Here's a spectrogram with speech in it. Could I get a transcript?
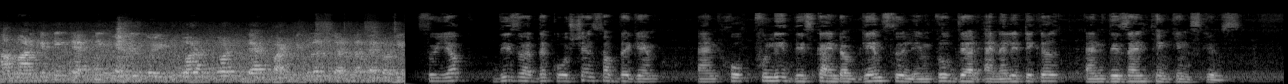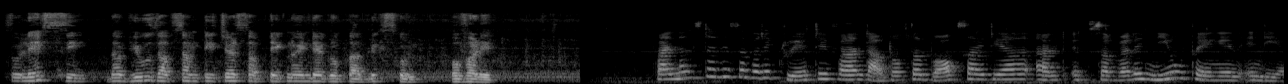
a marketing tactic which is going to work for that particular startup according So yep, these were the questions of the game and hopefully this kind of games will improve their analytical and design thinking skills. So let's see the views of some teachers of Techno India Group Public School over it. Finance Den is a very creative and out of the box idea, and it's a very new thing in India.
